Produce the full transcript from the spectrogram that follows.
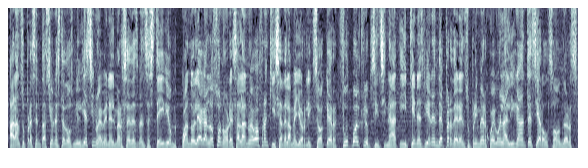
harán su presentación este 2019 en el Mercedes-Benz Stadium cuando le hagan los honores a la nueva franquicia de la Major League Soccer, Football Club Cincinnati, quienes vienen de perder en su primer juego en la liga ante Seattle Saunders.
